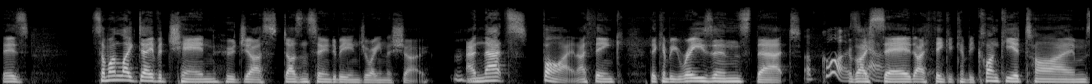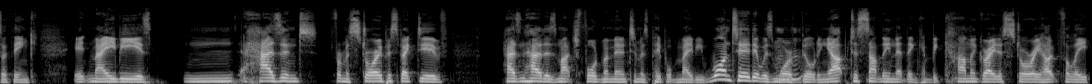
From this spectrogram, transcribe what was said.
There's someone like David Chen who just doesn't seem to be enjoying the show. Mhm. And that's fine. I think there can be reasons that, Of course, as I said, I think it can be clunky at times. I think it maybe is hasn't, from a story perspective, hasn't had as much forward momentum as people maybe wanted. It was more Mhm. of building up to something that then can become a greater story, hopefully,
